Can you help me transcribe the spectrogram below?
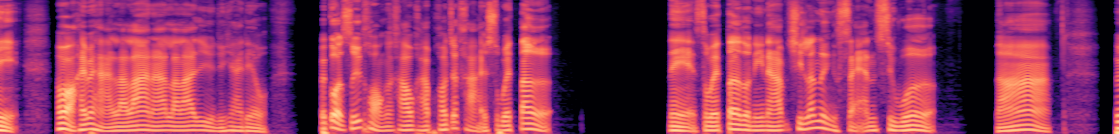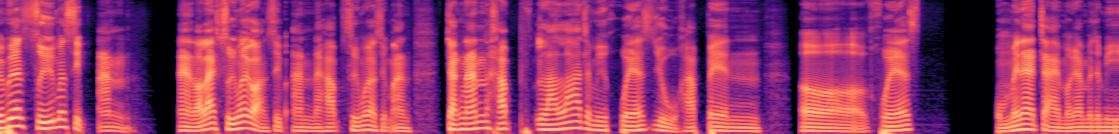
นี่เขาบอกให้ไปหาลาล่านะ ลาล่าจะอยู่ที่ไฮเดล กดซื้อของกับเขาครับ เขาจะขายสเวตเตอร์เนี่ยสเวตเตอร์ตัวนี้นะครับ ชิ้นละหนึ่งแสนซิลเวอร์นะเพื่อนๆซื้อมาสิบอันอ่าตอนแรกซื้อมาก่อนสิบอันนะครับ ซื้อมาก่อนสิบอัน จากนั้นครับลาล่าจะมีเควสอยู่ครับเป็นเอ่อเควสผมไม่แน่ใจเหมือนกันมันจะมี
